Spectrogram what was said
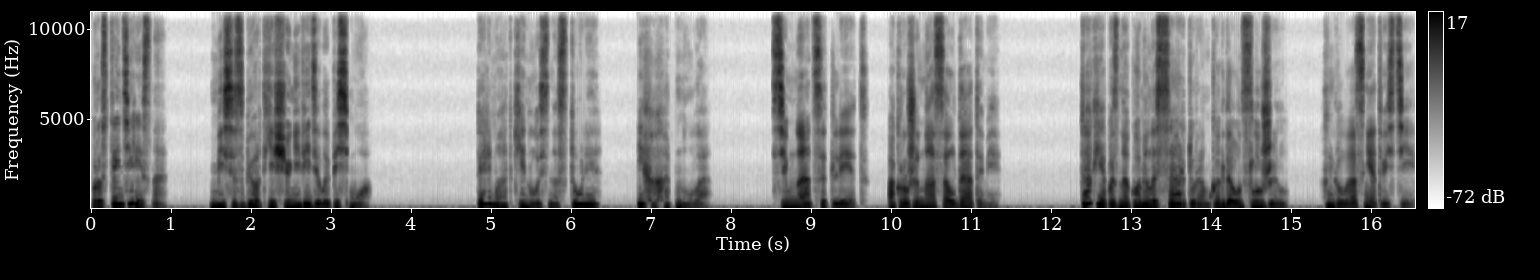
«Просто интересно. Миссис Бёрд еще не видела письмо». Тельма откинулась на стуле и хохотнула. «17 лет, окружена солдатами. Так я познакомилась с Артуром, когда он служил. Глаз не отвести.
